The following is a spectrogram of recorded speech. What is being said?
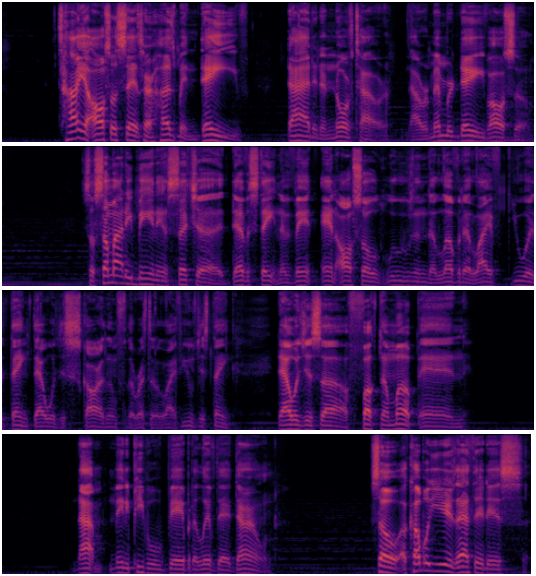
Tanya also says her husband Dave died in the North Tower. Now remember Dave also. So somebody being in such a devastating event and also losing the love of their life, you would think that would just scar them for the rest of their life. You would just think that would just uh, fuck them up and not many people will be able to live that down. So a couple years after this,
